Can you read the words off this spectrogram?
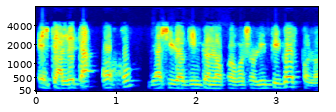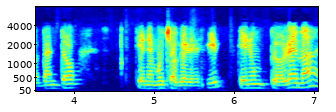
Este atleta, ojo, ya ha sido quinto en los Juegos Olímpicos, por lo tanto, tiene mucho que decir. Tiene un problema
